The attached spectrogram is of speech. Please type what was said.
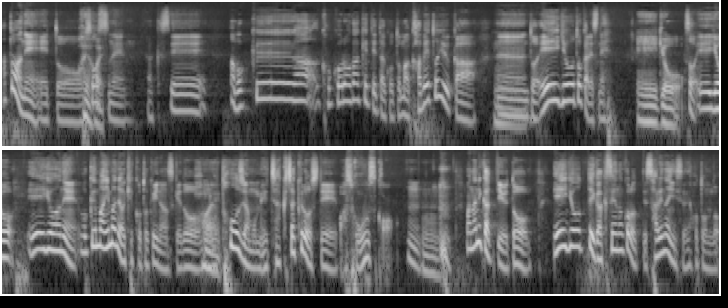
あとはねえっ、と、はいはい。そうですね。学生、まあ、僕が心がけてたこと、まあ、壁というかうーんと営業とかですね。ー営業。そう営業。営業はね僕、まあ、今では結構得意なんですけど、はい。当時はもうめちゃくちゃ苦労して、あそうっすか？うん。うん。まあ、何かっていうと営業って学生の頃ってされないんですよねほとんど、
